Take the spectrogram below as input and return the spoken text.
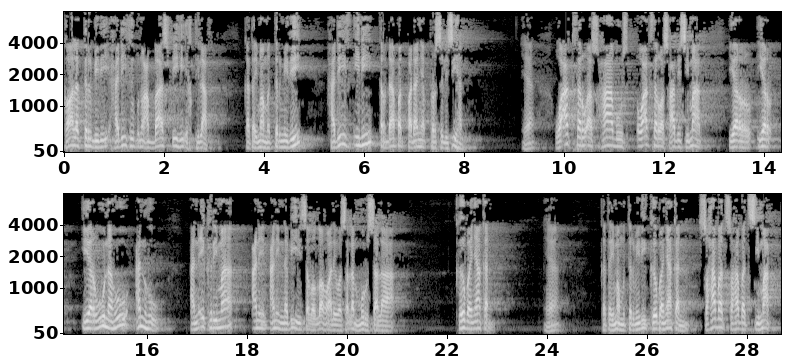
Qala Tirmidzi hadis Ibnu Abbas fihi ikhtilaf. Kata Imam Tirmidzi, hadis ini terdapat padanya perselisihan. Ya. Wa aktsaru ashabu wa aktsaru ashabi simak yar yar yarwunahu anhu an ikrima anin anin nabi sallallahu alaihi wasallam mursala. Kebanyakan ya. Kata Imam Tirmidzi kebanyakan sahabat-sahabat simak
